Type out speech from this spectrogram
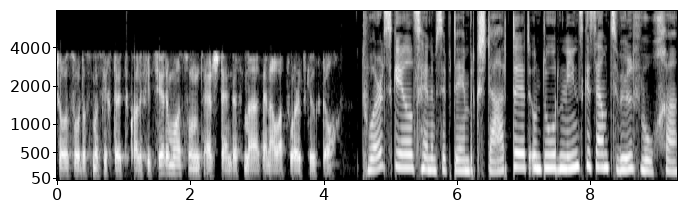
schon so, dass man sich dort qualifizieren muss und erst dann darf man dann auch an die World Skills gehen. Die World Skills haben im September gestartet und dauern insgesamt zwölf Wochen.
